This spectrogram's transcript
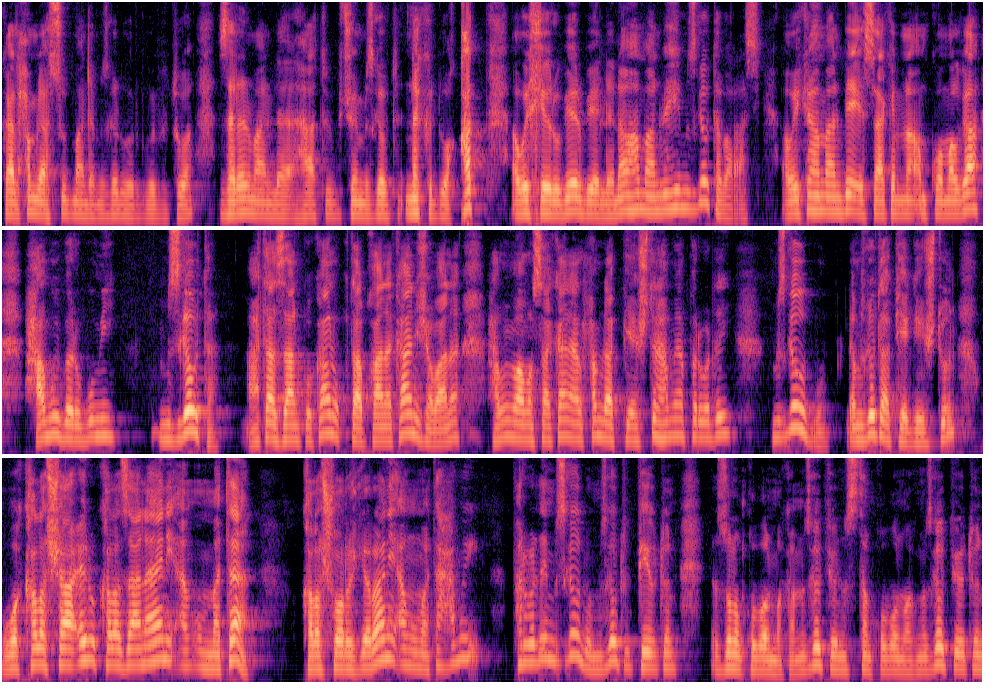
کە الحمرا سوودمان لە مزگەت وەرگرتووە زەرەرمان لە هات و بچێن مزگەوت نەکردووە قەت ئەوەی خێر و بێر بێ لە ناو هەمان بهی مزگەوتە بەڕاستی ئەوەی کە هەمان بێ ئێساکە لە ناو ئەم کۆمەلگا هەمووی بەروبوومی مزگەوتە هەتا زانکۆکان و قوتابخانەکانیش ئەوانە هەمووی مامۆستاکانی الحمدللە پێشتر هەموویان پەروەردەی مزگەوت بوون لە مزگەوتا پێگەیشتوون و کەڵە شاعیر و کەڵە زانایانی ئەم ئومەتە کەڵە شۆڕشگێڕانی ئەم ئومەتە هەمووی پەروەردەی مزگەوت بوو مزگەوت و پێوتون زوڵم قوبڵ مەکەم مزگەوت پێوتون ستەم قوبڵ مەکەم مزگەوت پێوتون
